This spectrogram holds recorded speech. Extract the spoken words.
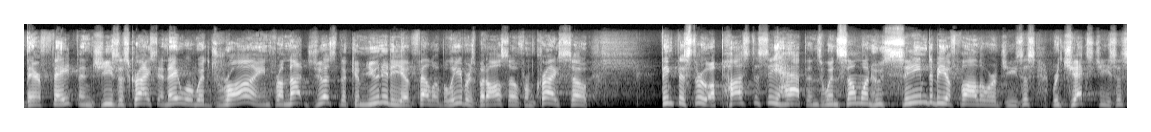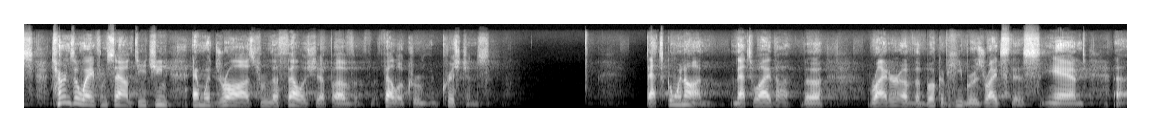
their faith in Jesus Christ, and they were withdrawing from not just the community of fellow believers, but also from Christ. So think this through. Apostasy happens when someone who seemed to be a follower of Jesus rejects Jesus, turns away from sound teaching, and withdraws from the fellowship of fellow Christians. That's going on, and that's why the, the writer of the book of Hebrews writes this. And uh,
